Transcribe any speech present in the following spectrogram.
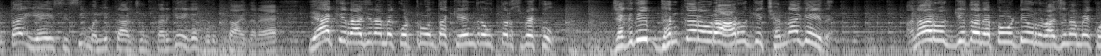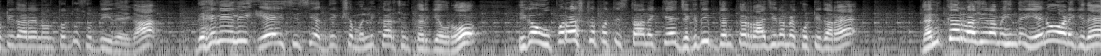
ಅಂತ ಎಐಸಿಸಿ ಮಲ್ಲಿಕಾರ್ಜುನ್ ಖರ್ಗೆ ಈಗ ಗುಡುಕ್ತಾ ಇದ್ದಾರೆ. ಯಾಕೆ ರಾಜೀನಾಮೆ ಕೊಟ್ಟರು ಅಂತ ಕೇಂದ್ರ ಉತ್ತರಿಸಬೇಕು? ಜಗದೀಪ್ ಧನ್ಕರ್ ಅವರ ಆರೋಗ್ಯ ಚೆನ್ನಾಗೇ ಇದೆ. ಅನಾರೋಗ್ಯದ ನೆಪವೊಡ್ಡಿ ಅವರು ರಾಜೀನಾಮೆ ಕೊಟ್ಟಿದ್ದಾರೆ ಅನ್ನುವಂಥದ್ದು ಸುದ್ದಿ ಇದೆ ಈಗ. ದೆಹಲಿಯಲ್ಲಿ ಎಐಸಿಸಿ ಅಧ್ಯಕ್ಷ ಮಲ್ಲಿಕಾರ್ಜುನ್ ಖರ್ಗೆ ಅವರು ಈಗ ಉಪರಾಷ್ಟ್ರಪತಿ ಸ್ಥಾನಕ್ಕೆ ಜಗದೀಪ್ ಧನ್ಕರ್ ರಾಜೀನಾಮೆ ಕೊಟ್ಟಿದ್ದಾರೆ. ಧನ್ಕರ್ ರಾಜೀನಾಮೆ ಹಿಂದೆ ಏನೋ ಅಡಗಿದೆ.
